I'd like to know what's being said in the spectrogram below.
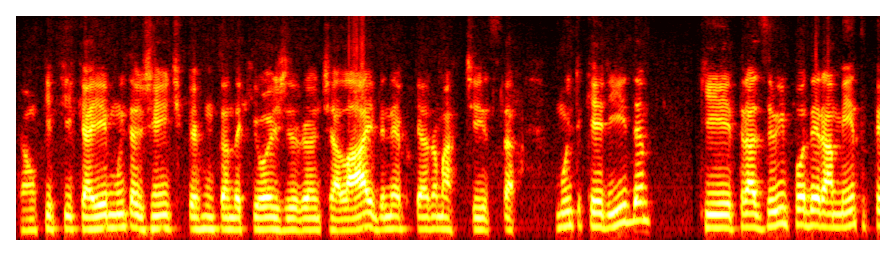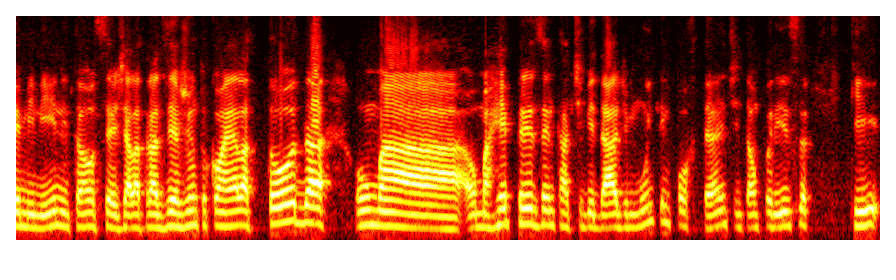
Então, que fica aí, muita gente perguntando aqui hoje durante a live, né? Porque era uma artista muito querida, que trazia o empoderamento feminino, então, ou seja, ela trazia junto com ela toda uma, uma representatividade muito importante, então por isso que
